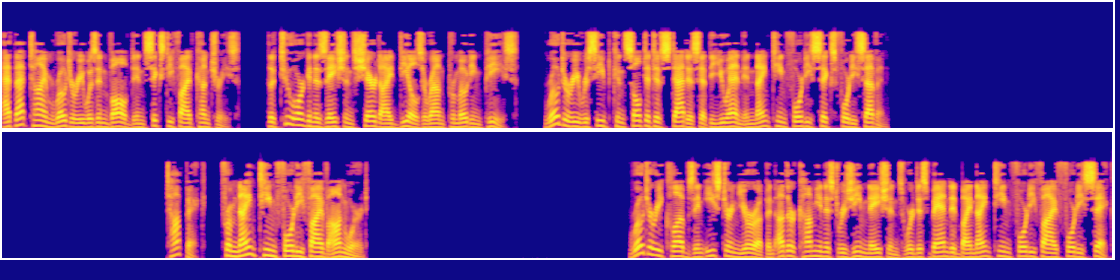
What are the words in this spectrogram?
At that time Rotary was involved in 65 countries. The two organizations shared ideals around promoting peace. Rotary received consultative status at the UN in 1946–47. From 1945 onward Rotary clubs in Eastern Europe and other communist regime nations were disbanded by 1945–46,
